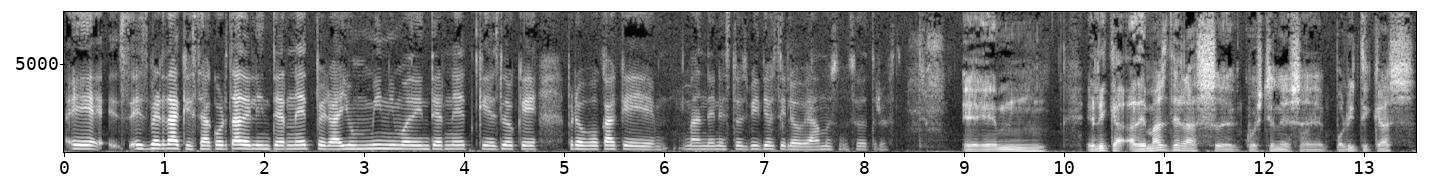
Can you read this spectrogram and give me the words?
eh, es, verdad que se ha cortado el internet, pero hay un mínimo de internet que es lo que provoca que manden estos vídeos y lo veamos nosotros. Eh, Elika, además de las eh, cuestiones eh, políticas,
